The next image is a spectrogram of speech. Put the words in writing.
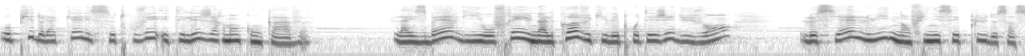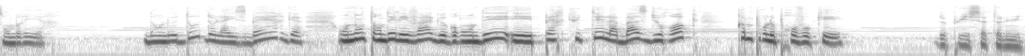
au pied de laquelle il se trouvait était légèrement concave. L'iceberg y offrait une alcôve qui les protégeait du vent. Le ciel, lui, n'en finissait plus de s'assombrir. Dans le dos de l'iceberg, on entendait les vagues gronder et percuter la base du roc comme pour le provoquer depuis cette nuit,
